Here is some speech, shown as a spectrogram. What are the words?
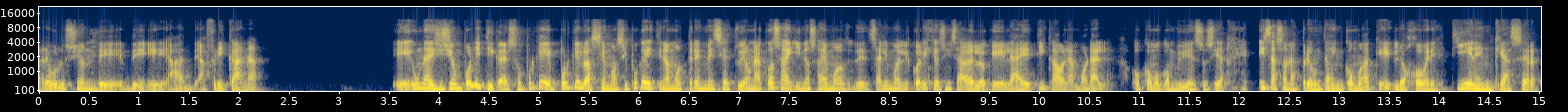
Revolución de, eh, africana? Eh, una decisión política eso. ¿Por qué? ¿Por qué lo hacemos así? ¿Por qué destinamos tres meses a estudiar una cosa y no sabemos, salimos del colegio sin saber lo que es la ética o la moral o cómo convivir en sociedad? Esas son las preguntas incómodas que los jóvenes tienen que hacer.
